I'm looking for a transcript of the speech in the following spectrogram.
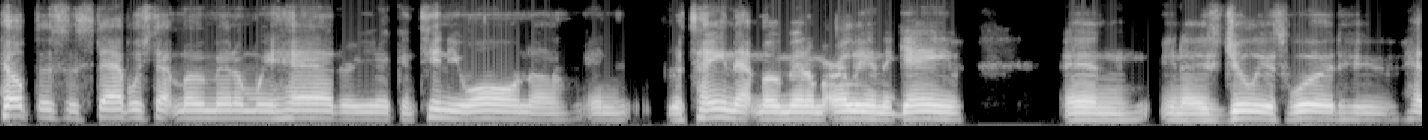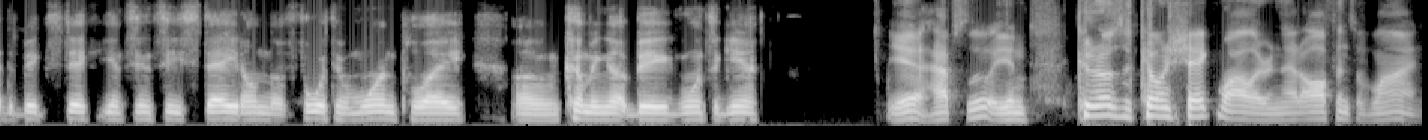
helped us establish that momentum we had, or you know continue on uh, and retain that momentum early in the game. And you know, it's Julius Wood who had the big stick against NC State on the fourth and one play, um, coming up big once again. Yeah, absolutely. And kudos to Cohen Shankweiler and that offensive line.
